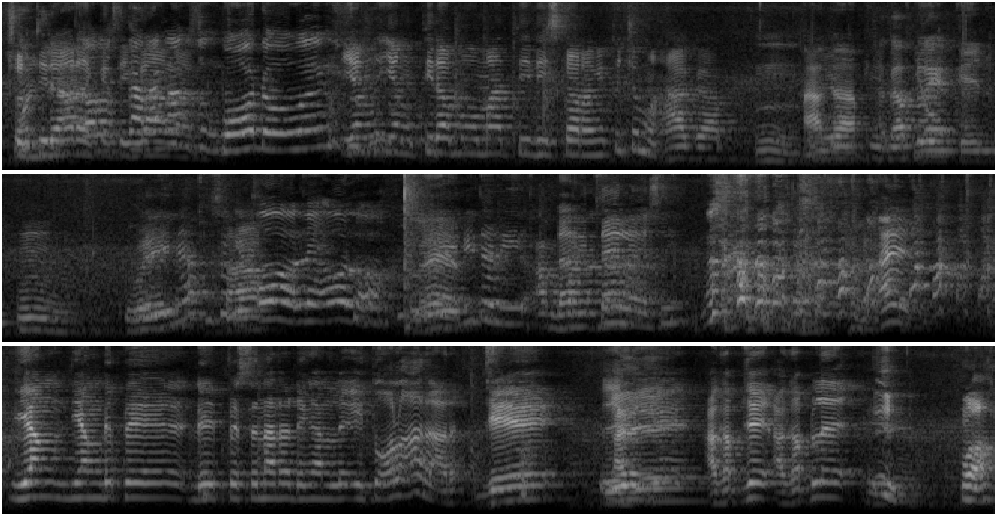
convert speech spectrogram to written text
So tidak ada Kalau sekarang ketinggalan. langsung bodoh, bang. Yang yang tidak mau mati di sekarang itu cuma agap. Hmm. Agak Agak play. mungkin. Hmm. Wah, ini apa sih. Oh, le olo. Wah, ini dari Dari tele sih. Eh, yang yang DP DP senada dengan le itu olah ada ada. J, Iya, J. J, agap J, agap le. Wah.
